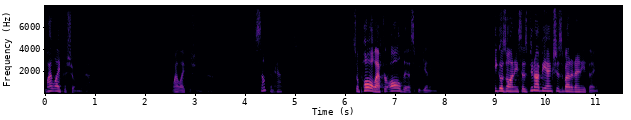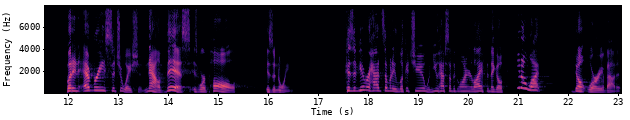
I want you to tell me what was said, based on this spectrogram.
My life has shown me that. My life has shown me that. Something happens. So, Paul, after all this beginning, he goes on he says, Do not be anxious about it anything, but in every situation. Now, this is where Paul is annoying. Because have you ever had somebody look at you when you have something going on in your life and they go, You know what? Don't worry about it.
